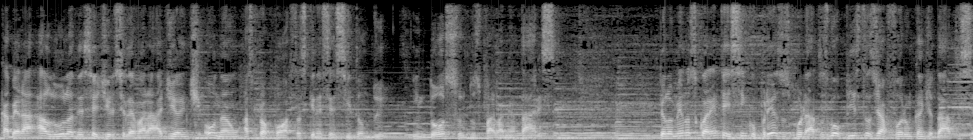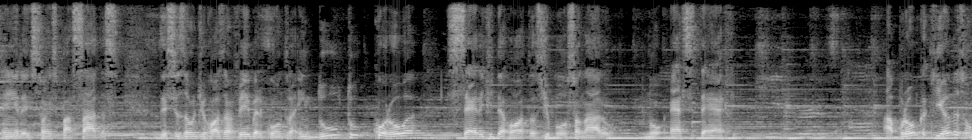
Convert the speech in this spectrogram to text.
Caberá a Lula decidir se levará adiante ou não as propostas que necessitam do endosso dos parlamentares. Pelo menos 45 presos por atos golpistas já foram candidatos em eleições passadas. Decisão de Rosa Weber contra indulto coroa série de derrotas de Bolsonaro no STF. A bronca que Anderson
